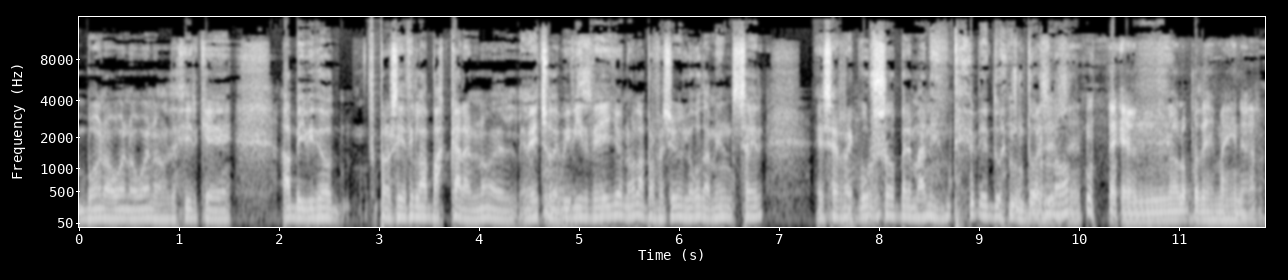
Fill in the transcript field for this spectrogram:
Bueno, bueno, bueno. Es decir, que has vivido, por así decirlo, ambas caras, ¿no? El, hecho de vivir de ello, ¿no? La profesión y luego también ser ese recurso permanente de tu pues entorno. Eh, no lo puedes imaginar.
